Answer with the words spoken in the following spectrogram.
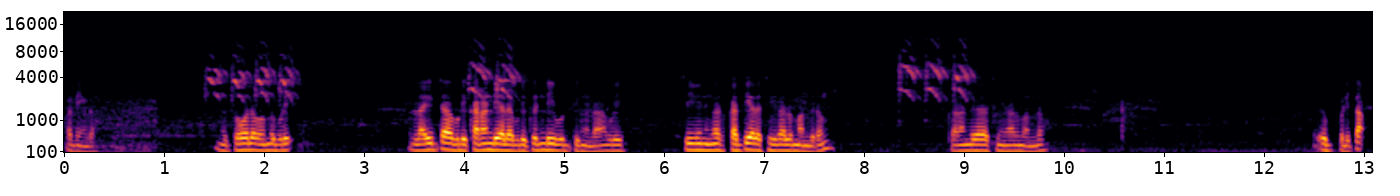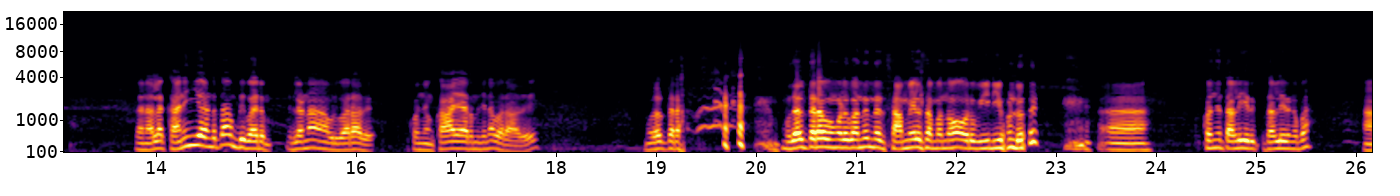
பார்த்தீங்களா இந்த தோலை வந்து இப்படி லைட்டாக அப்படி கரண்டியால் இப்படி கிண்டி விட்டிங்கன்னா அப்படி சீவினுங்க கத்தியால் சீவினாலும் வந்துடும் கரண்டியால் சீவினாலும் வந்துடும் இப்படி தான் இல்லை நல்லா கனிஞ்சாண்டு தான் இப்படி வரும். இல்லைன்னா அப்படி வராது. கொஞ்சம் காயாக இருந்துச்சுன்னா வராது. முதல் தரம் முதல் தரம் உங்களுக்கு வந்து இந்த சமையல் சம்பந்தமாக ஒரு வீடியோ உண்டு. கொஞ்சம் தள்ளி இரு தள்ளி இருங்கப்பா. ஆ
